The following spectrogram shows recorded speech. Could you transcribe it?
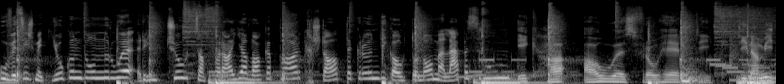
Und was ist mit Jugendunruhe, Ritschul, Zaffaraya, Wagenpark, Staatengründung, autonomer Lebensraum? Ich habe alles, Frau Hertig. Dynamit,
